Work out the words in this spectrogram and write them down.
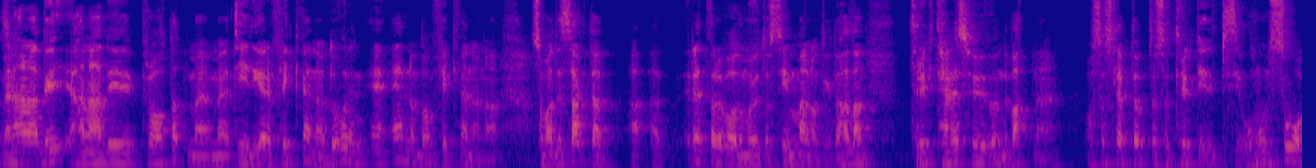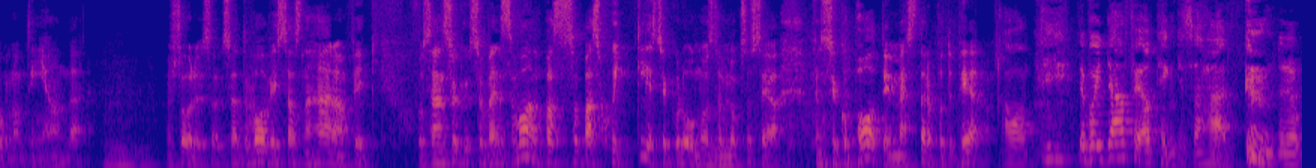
men han hade, han hade pratat med, med tidigare flickvänner och då var det en, en av de flickvännerna som hade sagt att, att, att rätt vad det var, de var ute och simmade eller någonting. Då hade han tryckt hennes huvud under vattnet och så släppte upp det och så tryckte och hon såg någonting i han där. Mm. Förstår du? Så, så att det var vissa såna här han fick. Och sen så, så, så var han pass, så pass skicklig psykolog måste jag väl också säga. För en psykopat är ju mästare på att dupera. Ja, det var ju därför jag tänker så här. Det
